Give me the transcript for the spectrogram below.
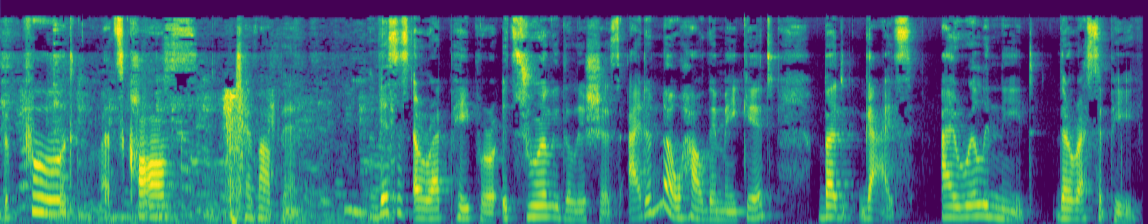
the food that's called cevape. This is a red paper. It's really delicious. I don't know how they make it, but guys, I really need the recipe.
